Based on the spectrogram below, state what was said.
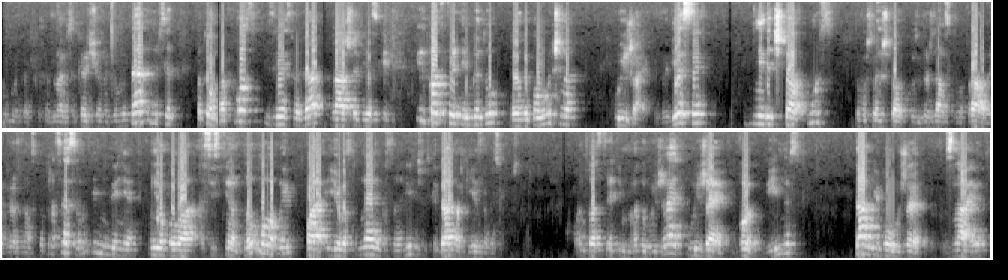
ну, мы так называем сокращенный гуманитарный университет. Потом Наркоз, известный, да, наш одесский. И в 23 году благополучно уезжает из Одессы, не дочитав курс, потому что он читал курс гражданского права и гражданского процесса, но тем не менее у него была ассистент Наумова, мы по ее воспоминаниям постановили все-таки дату отъезда в искусство. Он в 23 году уезжает, уезжает в Вильнюс, там его уже знают,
